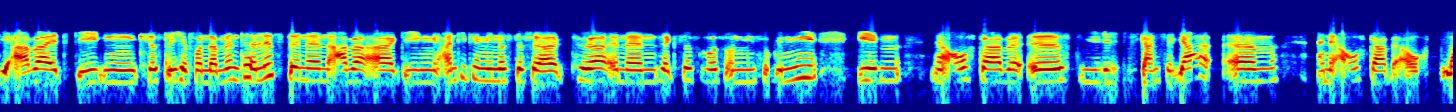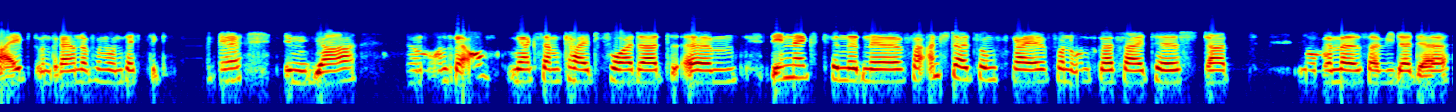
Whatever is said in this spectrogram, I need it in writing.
die Arbeit gegen christliche Fundamentalistinnen, aber auch gegen antifeministische AkteurInnen, Sexismus und Misogynie eben eine Aufgabe ist, die das ganze Jahr ähm, eine Aufgabe auch bleibt und 365 Tage im Jahr ähm, unsere Aufmerksamkeit fordert. Ähm, demnächst findet eine Veranstaltungsreihe von unserer Seite statt. November ist ja wieder der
